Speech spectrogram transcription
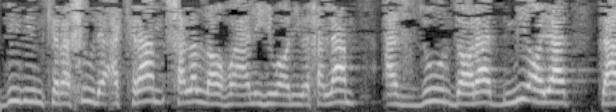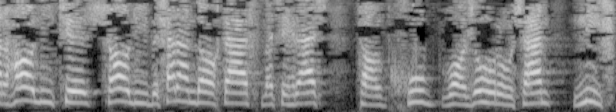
دیدیم که رسول اکرم صلی الله علیه و آله و سلم از دور دارد می آید در حالی که شالی به سر انداخته است و چهرش تا خوب واضح و روشن نیست.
